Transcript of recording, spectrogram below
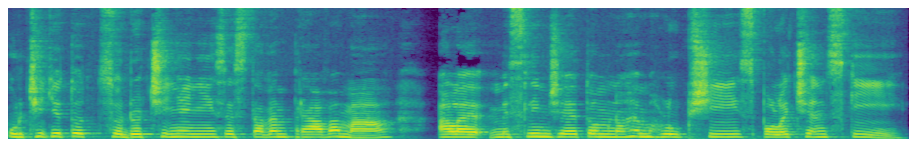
Určitě to, co dočinění se stavem práva má, ale myslím, že je to mnohem hlubší společenský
